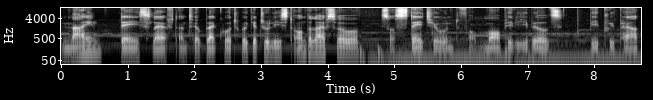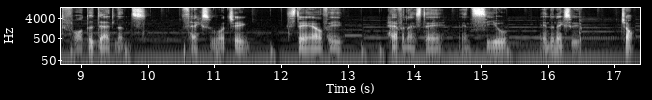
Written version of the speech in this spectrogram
9 days left until Blackwood will get released on the live server, so stay tuned for more PvE builds, be prepared for the Deadlands. Thanks for watching, stay healthy, have a nice day and see you in the next video. Ciao!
